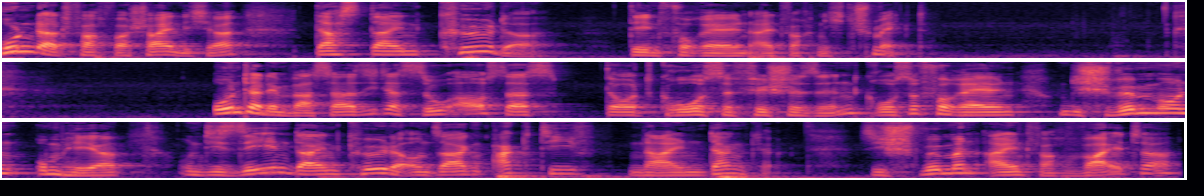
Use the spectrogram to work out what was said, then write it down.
hundertfach wahrscheinlicher, dass dein Köder den Forellen einfach nicht schmeckt. Unter dem Wasser sieht das so aus, dass dort große Fische sind, große Forellen, und die schwimmen umher und die sehen deinen Köder und sagen aktiv Nein, danke. Sie schwimmen einfach weiter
